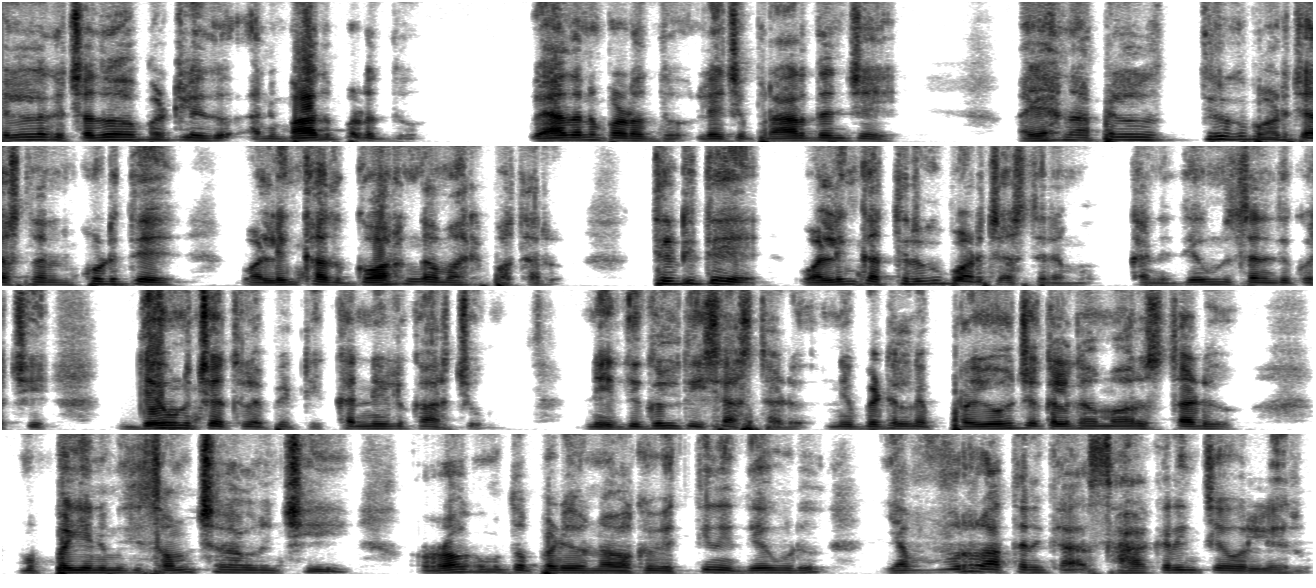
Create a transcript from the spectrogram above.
పిల్లలకి చదువు అవ్వట్లేదు అని బాధపడద్దు. వేదన పడద్దు. లేచి ప్రార్థన చేయి. అయ్యా నా పిల్లలు తిరుగుబాటు చేస్తున్నారని కొడితే వాళ్ళు ఇంకా ఘోరంగా మారిపోతారు. తిడితే వాళ్ళు ఇంకా తిరుగుబాటు చేస్తారేమో కానీ దేవుని సన్నిధికి వచ్చి దేవుని చేతిలో పెట్టి కన్నీళ్ళు కార్చు. నీ దిగులు తీసేస్తాడు నీ బిడ్డల్ని ప్రయోజకులుగా మారుస్తాడు. ముప్పై ఎనిమిది సంవత్సరాల నుంచి రోగంతో పడి ఉన్న ఒక వ్యక్తిని దేవుడు ఎవరు అతనికి సహకరించేవాళ్ళు లేరు.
